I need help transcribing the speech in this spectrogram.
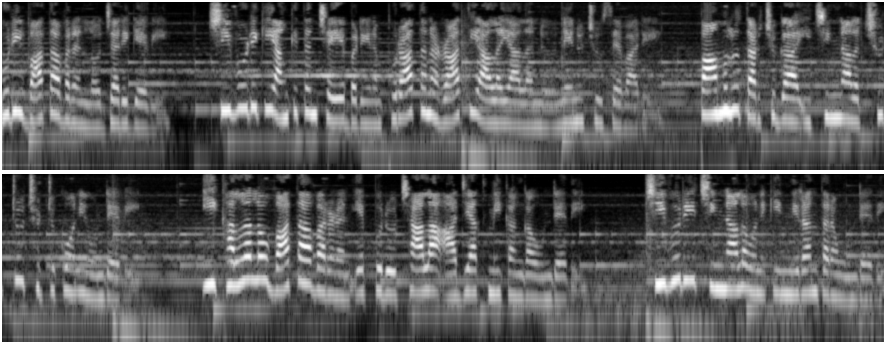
గుడి వాతావరణంలో జరిగేవి. శివుడికి అంకితం చేయబడిన పురాతన రాతి ఆలయాలను నేను చూసేవారి పాములు తరచుగా ఈ చిహ్నాల చుట్టూ చుట్టుకొని ఉండేవి. ఈ కళ్ళలో వాతావరణం ఎప్పుడూ చాలా ఆధ్యాత్మికంగా ఉండేది. చివురి చిహ్నాల ఉనికి నిరంతరం ఉండేది.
